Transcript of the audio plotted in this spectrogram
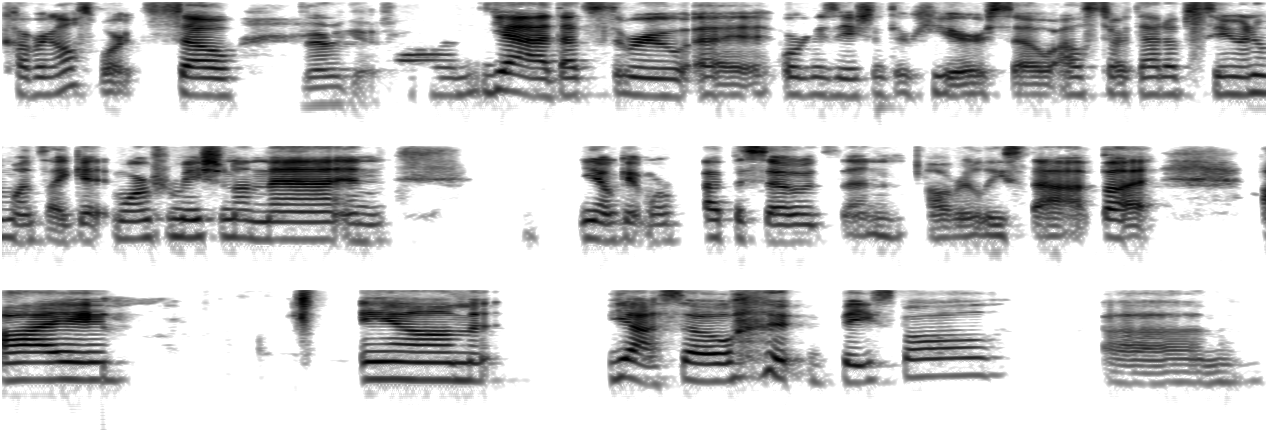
covering all sports. So very good. Um, yeah, that's through a organization through here. So I'll start that up soon, and once I get more information on that and you know get more episodes, then I'll release that. But I am, yeah. So baseball, um,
